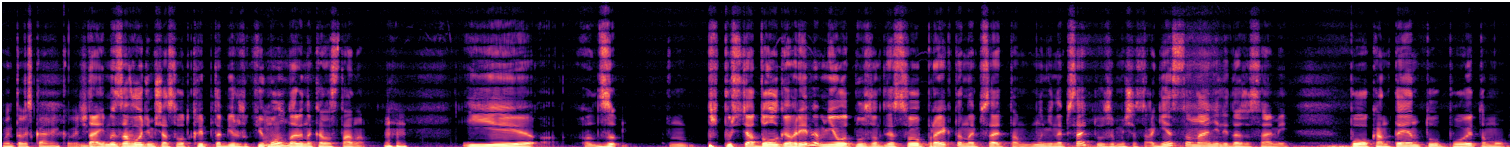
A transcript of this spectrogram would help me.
Winter is coming, короче. Да, и мы заводим сейчас вот криптобиржу QMall на рынок Казахстана. Мгм. И спустя долгое время мне вот нужно для своего проекта написать там, ну не написать, уже мы сейчас агентство наняли даже сами по контенту, по этому.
